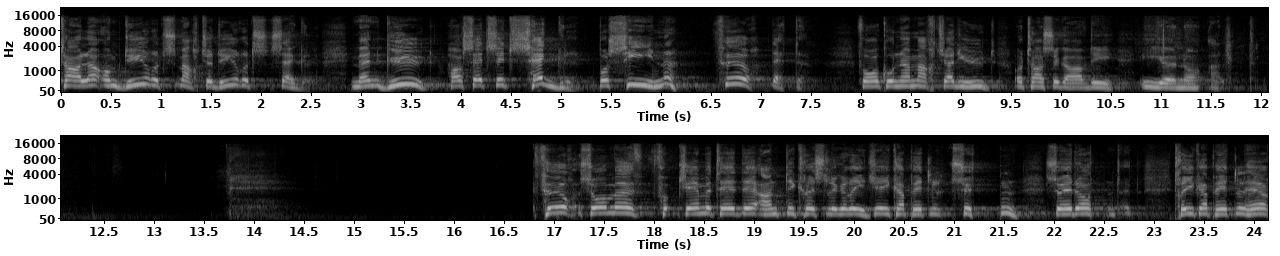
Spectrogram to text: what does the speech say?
taler om dyrets merke, dyrets segl. Men Gud har sett sitt segl på sine før dette, for å kunne marche de ut og ta seg av de gjennom alt. Før så vi kommer til det antikristelige riket i kapittel 17, så er det tre kapittel her,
